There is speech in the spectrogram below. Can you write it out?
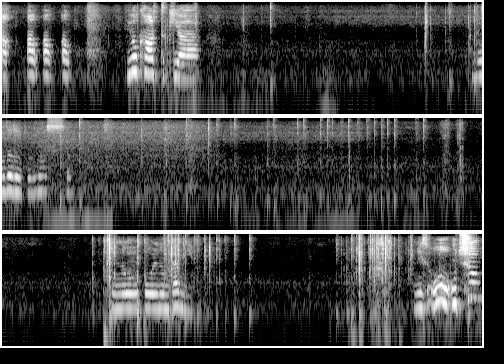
Al al al al. Yok artık ya. Burada da durmazsa. O oyunun ben miyim? Neyse. Oo uçum.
